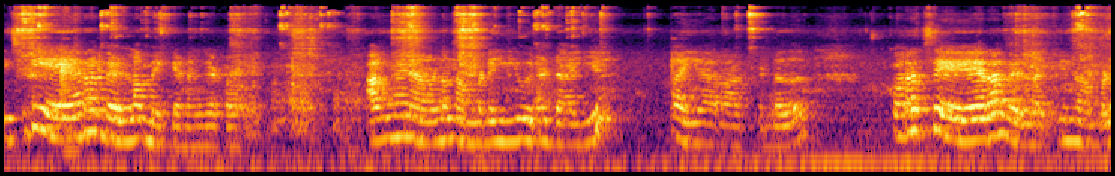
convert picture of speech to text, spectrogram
ഇച്ചിരി ഏറെ വെള്ളം വെക്കണം കേട്ടോ. അങ്ങനെയാണ് നമ്മുടെ ഈ ഒരു ഡൈ തയ്യാറാക്കേണ്ടത്. കുറച്ചേറെ വെള്ളത്തിൽ നമ്മൾ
